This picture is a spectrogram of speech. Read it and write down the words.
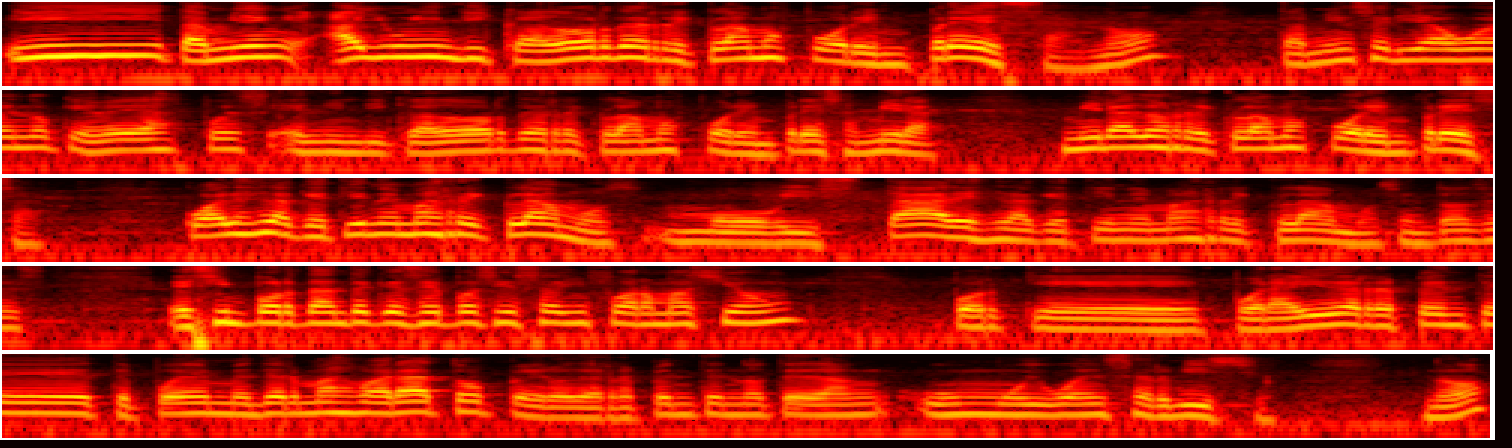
Y también hay un indicador de reclamos por empresa, ¿no? También sería bueno que veas pues el indicador de reclamos por empresa. Mira, mira los reclamos por empresa. ¿Cuál es la que tiene más reclamos? Movistar es la que tiene más reclamos. Entonces es importante que sepas esa información porque por ahí de repente te pueden vender más barato, pero de repente no te dan un muy buen servicio, ¿no?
